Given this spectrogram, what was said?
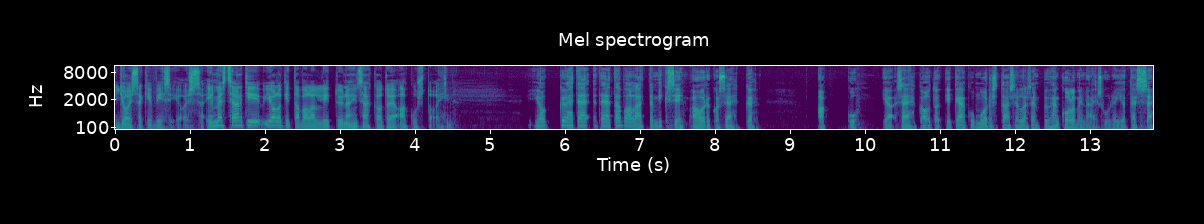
joissakin visioissa? Ilmeisesti se ainakin jollakin tavalla liittyy näihin sähköautojen akustoihin. Joo, kyllä tämä, tavalla, että miksi aurinkosähkö, ja sähköauto ikään kuin muodostaa sellaisen pyhän kolminaisuuden jo tässä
